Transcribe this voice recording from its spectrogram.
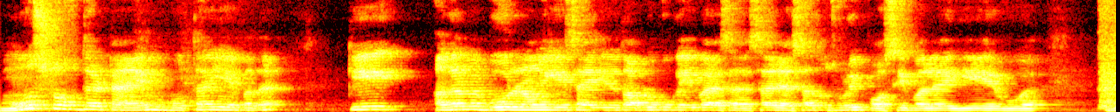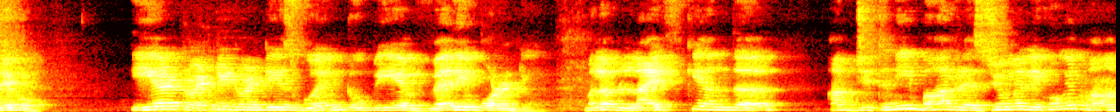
most of the time होता ही ये पता है, कि अगर मैं बोल रहा हूँ ये सारी चीज़ें तो आप लोग को कई बार ऐसा ऐसा ऐसा तो थोड़ी पॉसिबल है, ये है वो है। देखो year 2020 is going to be a very important year मतलब लाइफ के अंदर, आप जितनी बार रेज्यूमे लिखोगे, वहाँ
